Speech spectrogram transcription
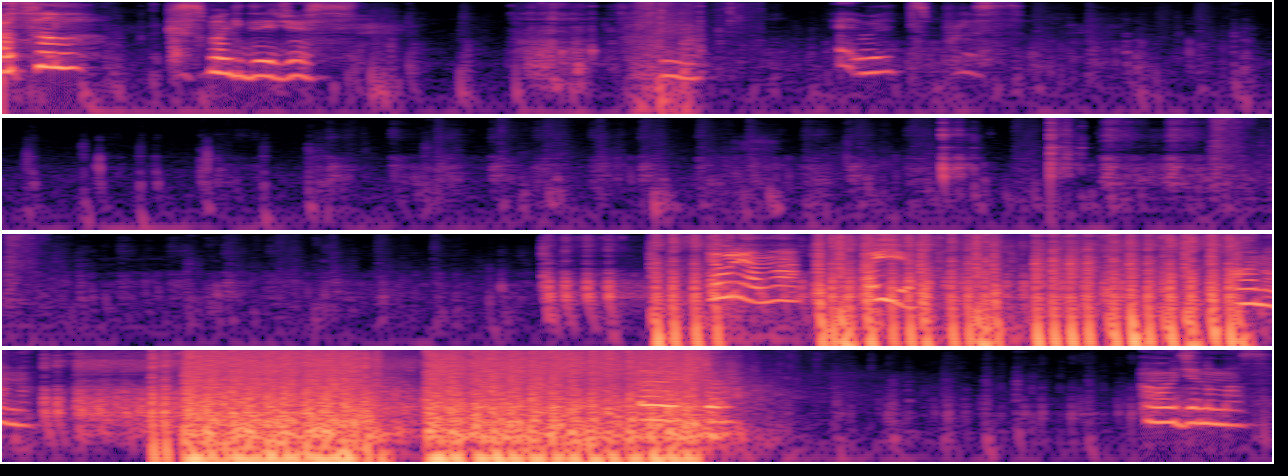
Asıl kısma gideceğiz. Şuna. Evet burası. Ne vuruyorsun lan? Ayı. Ananı. Öldü. Ama canım az.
